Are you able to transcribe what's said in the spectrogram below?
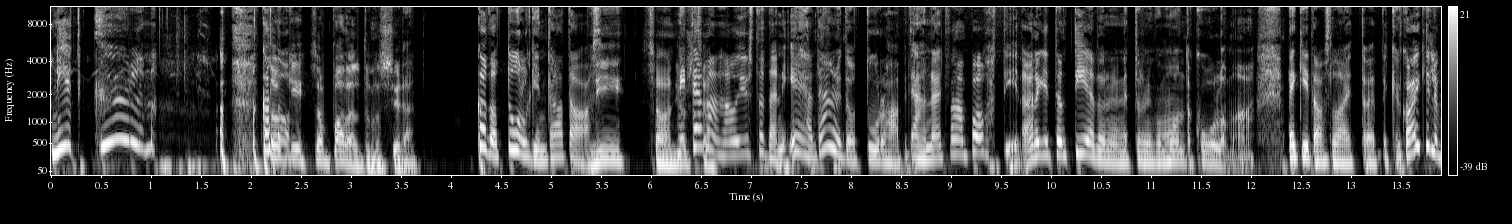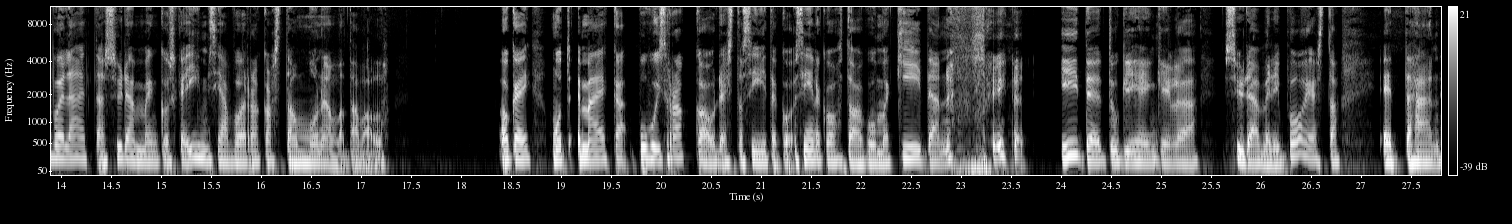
niin kylmä. Kato, Toki se on paleltunut sydän. Kato tulkintaa taas. Niin, se on Niin just se. tämähän on just tätä, niin eihän tämä nyt ole turhaa. Pitäähän näitä vähän pohtia. Tai ainakin on tietoinen, että on niin monta kulmaa. Peki taas laittoi, että kyllä kaikille voi lähettää sydämen, koska ihmisiä voi rakastaa monella tavalla. Okei, okay, mutta mä ehkä puhuis rakkaudesta siitä, siinä kohtaa, kun mä kiitän meidän IT-tukihenkilöä sydämeni pohjasta, että hän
